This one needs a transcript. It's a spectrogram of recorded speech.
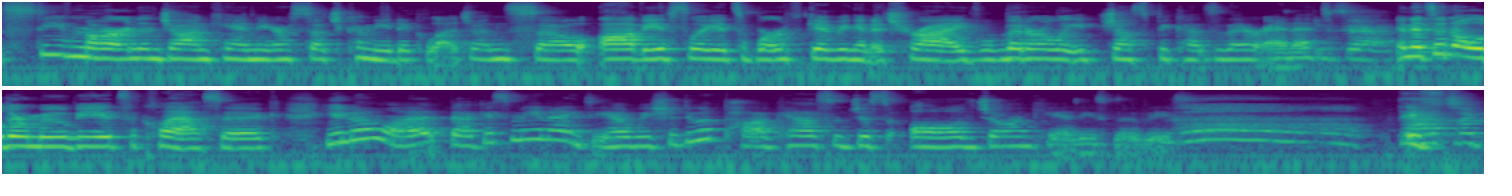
steve martin and john candy are such comedic legends so obviously it's worth giving it a try literally just because they're in it exactly. and it's an older movie it's a classic you know what that gives me an idea we should do a podcast of just all of john candy's movies That's a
